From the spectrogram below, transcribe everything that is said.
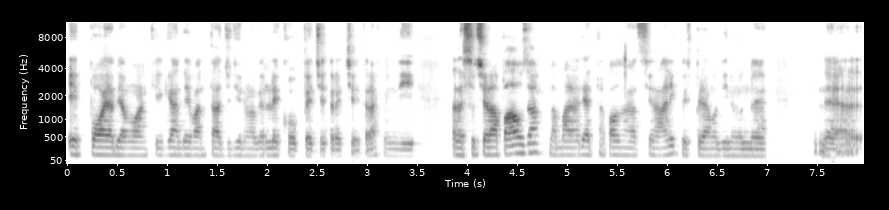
e poi abbiamo anche il grande vantaggio di non avere le coppe, eccetera, eccetera. Quindi adesso c'è la pausa, la maledetta pausa nazionale, qui speriamo di non, eh,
